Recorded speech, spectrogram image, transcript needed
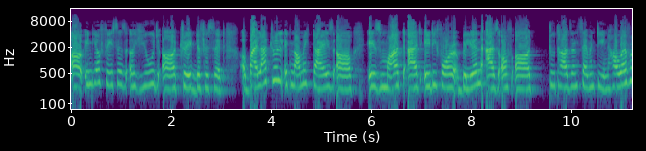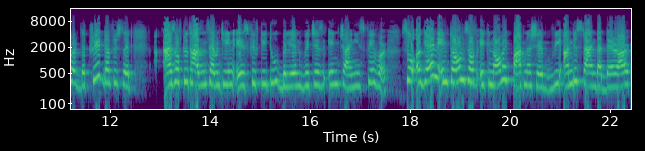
uh, India faces a huge uh, trade deficit. bilateral economic ties uh, is marked at 84 billion as of uh, 2017. However, the trade deficit as of 2017 is 52 billion, which is in Chinese favor. So again, in terms of economic partnership, we understand that there are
